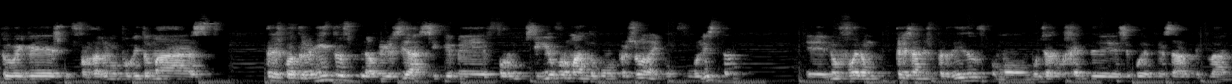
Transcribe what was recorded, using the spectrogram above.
tuve que esforzarme un poquito más, tres, cuatro añitos. La universidad sí que me siguió formando como persona y como futbolista. Eh, no fueron tres años perdidos, como mucha gente se puede pensar que, plan,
